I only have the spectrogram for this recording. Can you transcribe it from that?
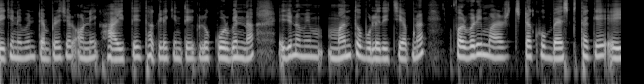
দেখে নেবেন। টেম্পারেচার অনেক হাইতে থাকলে কিন্তু এগুলো করবেন না। এই জন্য আমি মান্থও বলে দিচ্ছি আপনার। ফেব্রুয়ারি, মার্চটা খুব বেস্ট থাকে এই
